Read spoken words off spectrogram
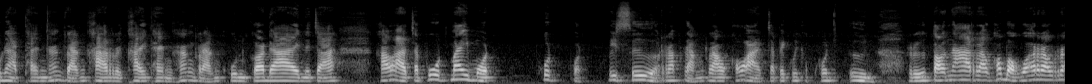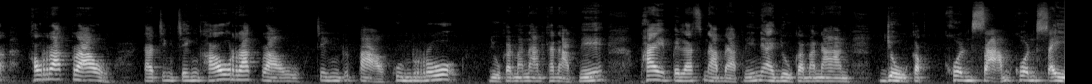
คุณอาจแทงข้างหลังคาหรือใครแทงข้างหลังคุณก็ได้นะจ๊ะเขาอาจจะพูดไม่หมดพูดปดไม่ซื่อรับหลังเราเขาอาจจะไปคุยกับคนอื่น หรือตอนหน้าเราเขาบอกว่าเราเขารักเรา แต่จริง ๆเขารักเราจริงหรือเปล่าคุณรู้อยู่กันมานานขนาดนี้ไพ่เป็นลักษณะแบบนี้เนี่ยอยู่กันมานาน อยู่กับคนสามคนสี่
